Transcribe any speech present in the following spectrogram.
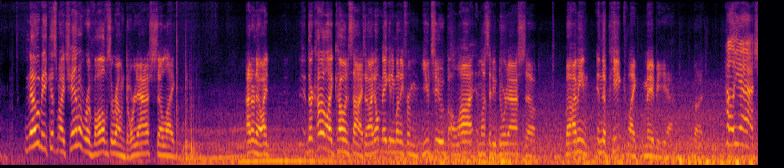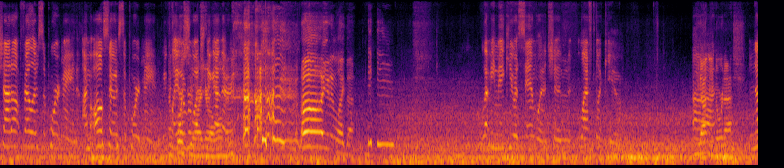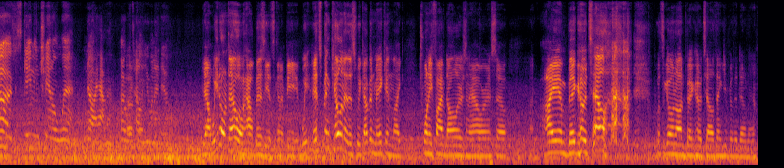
no, because my channel revolves around DoorDash. So like, I don't know. I they're kind of like coincide. So I don't make any money from YouTube a lot unless I do DoorDash. So, but I mean, in the peak, like maybe yeah. But Hell yeah, shout out fellow support main. I'm also a support main. We play you Overwatch you're a together. oh, you didn't like that. Let me make you a sandwich and left click you. You got any Uh, No, Nuggs Gaming Channel win. No, I haven't. I will Okay. tell you when I do. Yeah, we don't know how busy it's gonna be. We it's been killing it this week. I've been making like twenty five dollars an hour, and so I am Big Hotel. What's going on, Big Hotel? Thank you for the dono.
